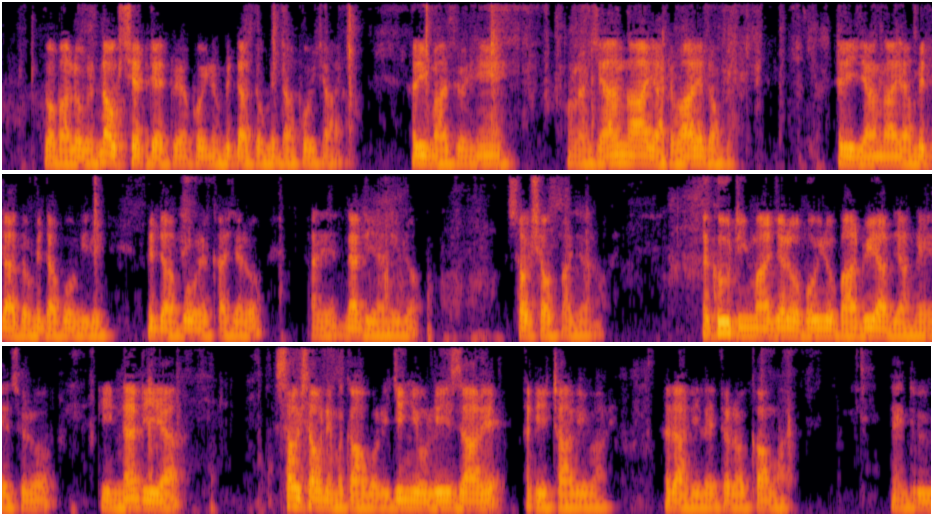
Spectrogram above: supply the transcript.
ဟောဘာလို့နှောက်ရှက်တဲ့အတွက်ဘုန်းကြီးတို့မေတ္တာတုံးမေတ္တာပို့ကြတယ်အဲ့ဒီမှာဆိုရင်ဟုတ်လားရဟန်း900တပါးတဲ့တော့မယ်အဲ့ဒီရဟန်း900မေတ္တာတုံးမေတ္တာဘုံကြီးတွေမေတ္တာပို့တဲ့ခါကျတော့အဲ့ဒီနတ်တွေကနေပြီးတော့ဆောက်ရှောက်သွားကြတော့အခုဒီမှာကျတော့ဘုန်းကြီးတို့ဘာတွေ့ရပြန်လဲဆိုတော့ဒီနတ်တွေကဆောက်ရှောက်နေမကောက်ဘူးလေကြီးညိုလေးစားတဲ့အနေထားလေးပါအဲ့ဒါလေးလည်းတော်တော်ကောင်းပါတယ်အဲသူ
